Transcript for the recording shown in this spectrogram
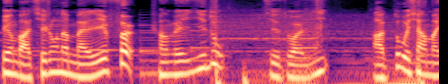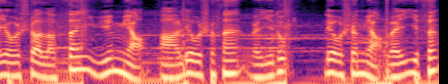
并把其中的每一份称为一度，记作一，啊，度下面又设了分与秒，啊，六十分为一度，六十秒为一分。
